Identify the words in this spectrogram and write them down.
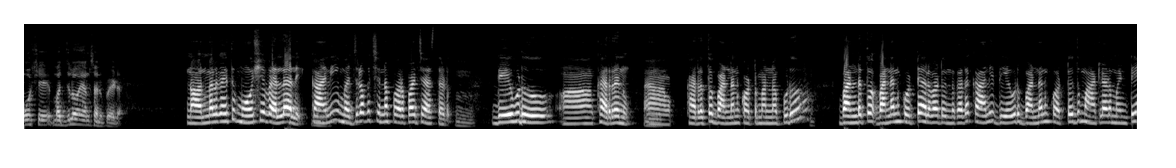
మోషే మధ్యలో ఏమైనా చనిపోయాడా? నార్మల్గా అయితే మోషే వెళ్ళాలి కానీ మధ్యలో ఒక చిన్న పొరపాటు చేస్తాడు. దేవుడు కర్రను కర్రతో బండను కొట్టమన్నప్పుడు బండతో బండను కొట్టే అలవాటు ఉంది కదా కానీ దేవుడు బండను కొట్టొద్దు మాట్లాడమంటే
